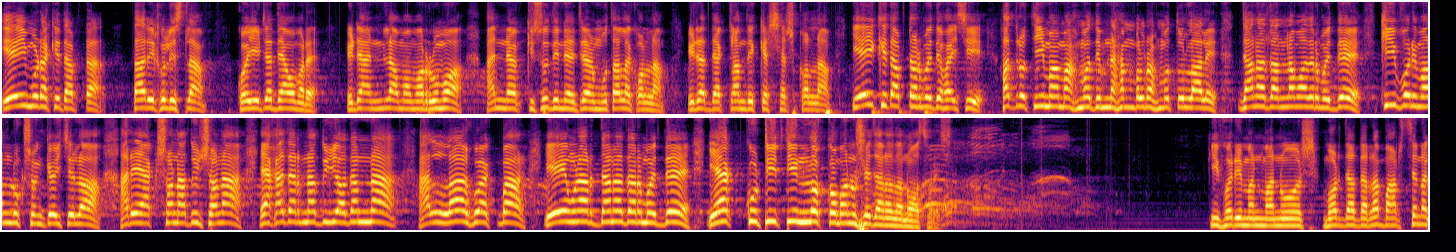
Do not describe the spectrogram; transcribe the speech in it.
এই মোটা কিতাবটা তারিকুল ইসলাম। কই এটা দেও আমারে। এটা আনলাম আমার রুমা, আন্য কিছুদিনে এটার মোতালা করলাম। এটা দেখলাম, দেখে শেষ করলাম। এই কিতাবটার মধ্যে পাইছি হজরত ইমাম আহমদ ইবনে হাম্বল রহমতুল্লাহ আলী জানাজান নামাজের মধ্যে কি পরিমাণ লোক সংখ্যা হয়েছিল আরে একশো না, দুইশো না, এক হাজার না, দুই হাজার না? আল্লাহ একবার এই ওনার জানাজার মধ্যে এক কোটি তিন লক্ষ মানুষে জানাজা নামাজ পড়েছে। কি পরিমাণ মানুষ? মর্যাদারা বাড়ছে না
